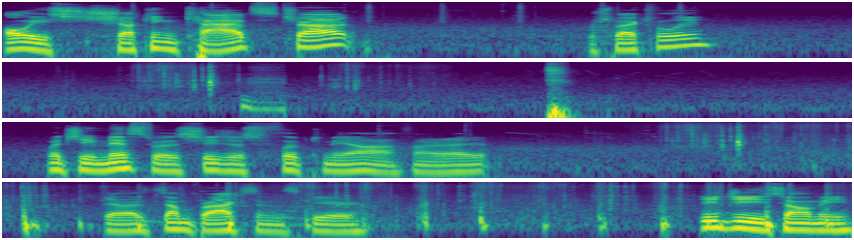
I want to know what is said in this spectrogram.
All these shucking cats, chat? Respectfully? what you missed was she just flipped me off, alright? Yeah, let's dump Braxton's gear. GG's, homie.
